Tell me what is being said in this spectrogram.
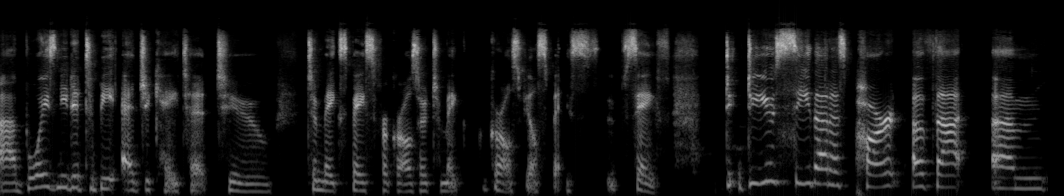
uh, boys needed to be educated to to make space for girls or to make girls feel space safe. Do, do you see that as part of that um,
